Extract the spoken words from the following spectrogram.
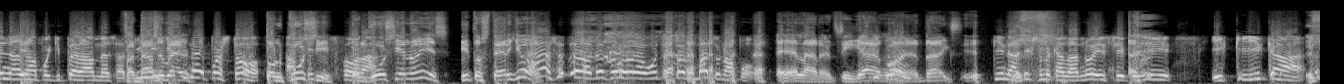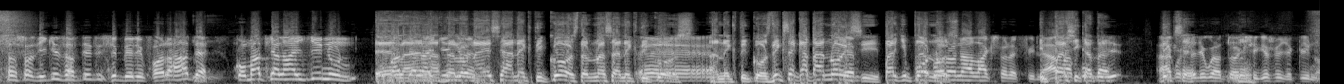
έναν από εκεί πέρα μέσα. Τι, Φαντάζομαι γιατί να υποστώ Τον αυτή Κούση, τη φορά. τον Κούση εννοείς; Ή το Στέργιο; Άσε τώρα, δεν θέλω ούτε το όνομά του να πω. Έλα ρε, σιγά Λοιπόν. μου, εντάξει. Τι να δείξουμε κατανόηση επειδή η κλίκα σας οδηγεί σε αυτή τη συμπεριφορά. Άντε, κομμάτια να γίνουν. Έλα, κομμάτια έλα, γίνουν. θέλω να είσαι ανεκτικός, θέλω να είσαι ανεκτικός. Ε, Ανεκτικός. Δείξε κατανόηση, Δεν- υπάρχει Δεν μπορώ πόνος. να αλλάξω ρε φίλε. Υπάρχει Άμα κατα- ακούμε- Δείξε. Άκουσα λίγο να το Ναι. εξηγήσω και κλείνω.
